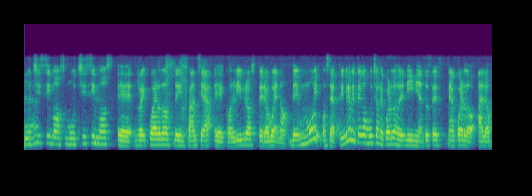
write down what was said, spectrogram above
muchísimos, muchísimos eh, recuerdos de infancia eh, con libros, pero bueno, de muy, o sea, primero que tengo muchos recuerdos de niña, entonces me acuerdo, a los,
